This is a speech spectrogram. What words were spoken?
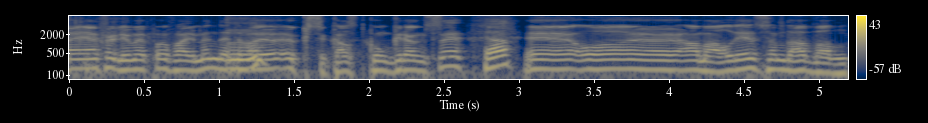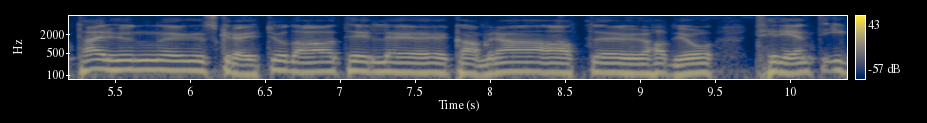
jeg følger med på Farmen. Dette var jo øksekastkonkurranse. Ja. Eh, og Amalie, som da vant her, hun eh, skrøt jo da til eh, kamera at eh, hun hadde jo trent i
